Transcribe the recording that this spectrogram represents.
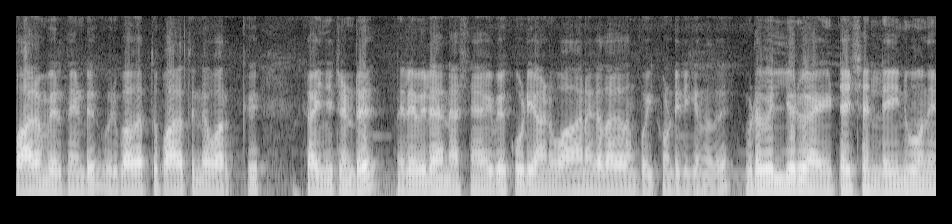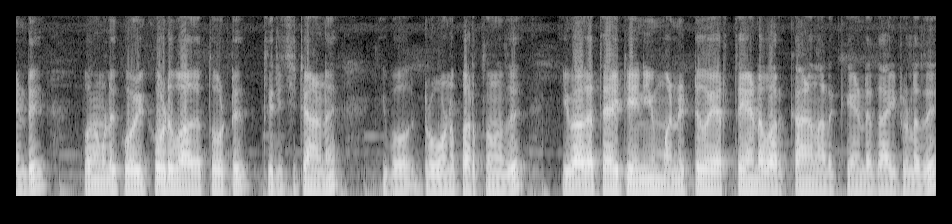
പാലം വരുന്നുണ്ട്. ഒരു ഭാഗത്ത് പാലത്തിന്റെ വർക്ക് കഴിഞ്ഞിട്ടുണ്ട്. നിലവിലെ നാഷണൽ ഹൈവേ കൂടിയാണ് വാഹന ഗതാഗതം പോയിക്കൊണ്ടിരിക്കുന്നത്. ഇവിടെ വലിയൊരു ഹൈടെൻഷൻ ലൈൻ പോകുന്നുണ്ട്. ഇപ്പോൾ നമ്മൾ കോഴിക്കോട് ഭാഗത്തോട്ട് തിരിച്ചിട്ടാണ് ഇപ്പോൾ ഡ്രോണ് പറത്തുന്നത്. ഈ ഭാഗത്തായിട്ട് ഇനിയും മണ്ണിട്ട് ഉയർത്തേണ്ട വർക്കാണ് നടക്കേണ്ടതായിട്ടുള്ളത്.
